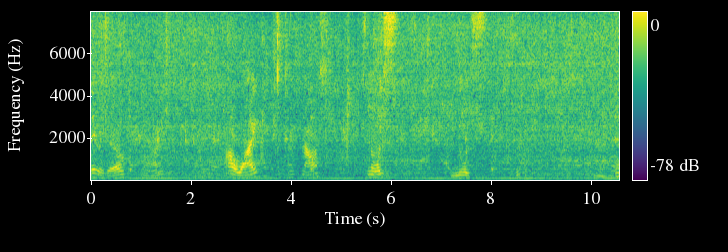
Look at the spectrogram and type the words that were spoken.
There we go. Alright. All white. That's nice. Noise. Noise. I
